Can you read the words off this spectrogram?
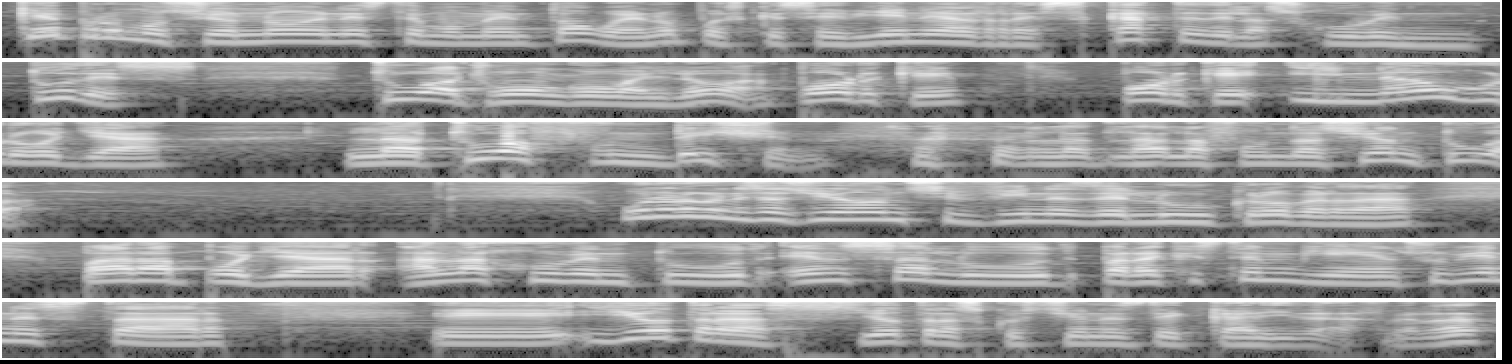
¿Qué promocionó en este momento? Bueno, pues que se viene al rescate de las juventudes. Tua Tuongo Bailoa. ¿Por qué? Porque inauguró ya la Tua Foundation, la, Fundación Tua. Una organización sin fines de lucro, ¿verdad? Para apoyar a la juventud en salud, para que estén bien, su bienestar, eh, y, otras, y otras cuestiones de caridad, ¿verdad?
